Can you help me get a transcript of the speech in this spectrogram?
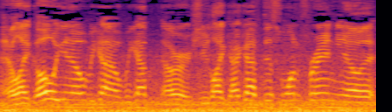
They're like, oh, you know, we got, we got, or she's like, I got this one friend, you know, that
